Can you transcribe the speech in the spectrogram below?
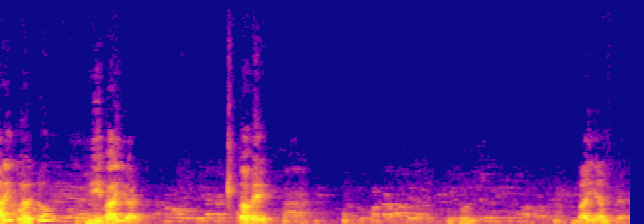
আর ইকুয়াল টু তবে বাই অ্যাম্পিয়ার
